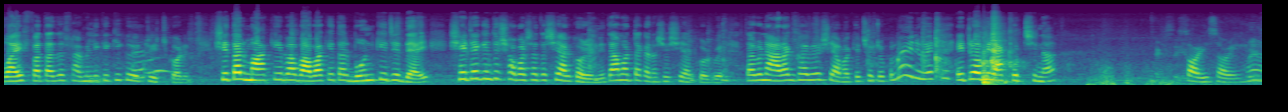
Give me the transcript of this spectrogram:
ওয়াইফ বা তাদের ফ্যামিলিকে কি করে ট্রিট করেন? সে তার মাকে বা বাবাকে, তার বোনকে যে দেয়, সেটা কিন্তু সবার সাথে শেয়ার করেনি। তা আমারটা কেন সে শেয়ার করবে? তার মানে আর একভাবেও সে আমাকে ছোটো করল। এনিওয়ে এটাও আমি রাগ করছি না। সরি সরি হ্যাঁ।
